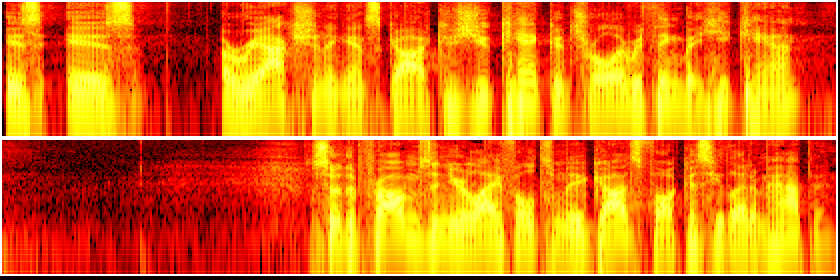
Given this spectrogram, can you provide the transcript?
is, is a reaction against God because you can't control everything, but He can. So the problems in your life ultimately are God's fault because He let them happen.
